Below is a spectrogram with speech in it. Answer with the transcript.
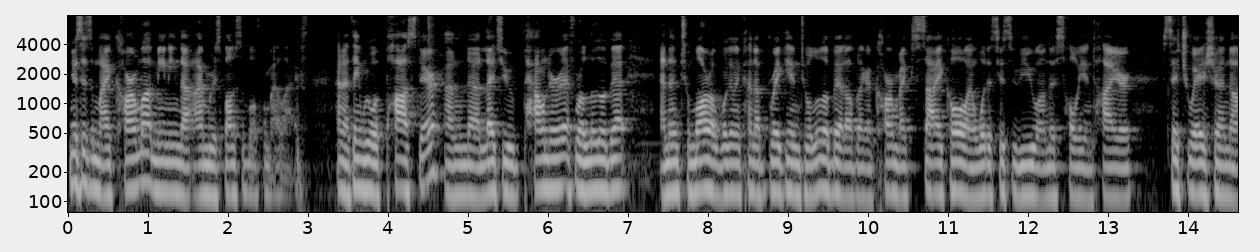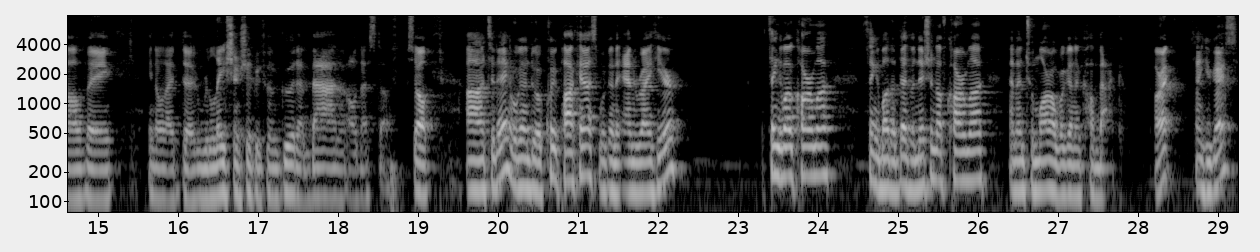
this is my karma, meaning that I'm responsible for my life. And I think we will pause there and uh, let you ponder it for a little bit and then tomorrow we're gonna kind of break into a little bit of like a karmic cycle and what is his view on this whole entire situation of a, you know, like the relationship between good and bad and all that stuff. So uh, today we're gonna do a quick podcast. We're gonna end right here. Think about karma. Think about the definition of karma, and then tomorrow we're gonna come back. All right. Thank you guys.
